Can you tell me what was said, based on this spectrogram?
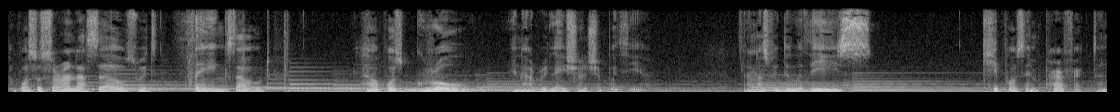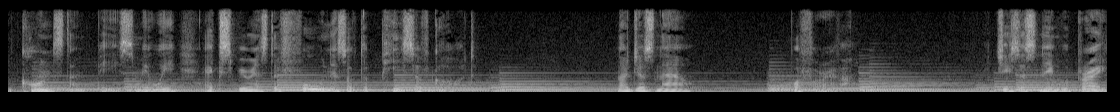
Help us to surround ourselves with things that would help us grow in our relationship with you. And as we do these, keep us in perfect and constant peace. May we experience the fullness of the peace of God, not just now, but forever. In Jesus' name we pray.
